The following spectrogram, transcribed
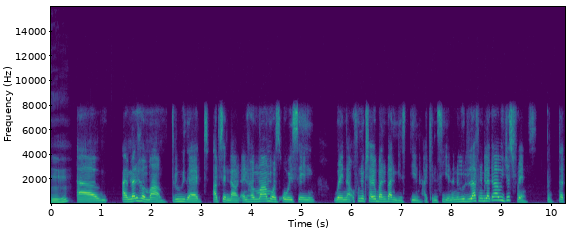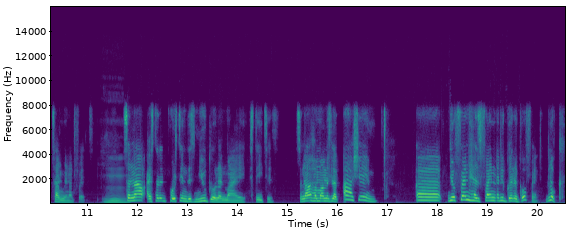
Mm-hmm. um, I met her mom through that ups and down, and her mom was always saying, "When ufuna ukushaya ubani bani ngestin, I can see," you." and then we would laugh and be like, "Ah, we're just friends," but that time we're not friends. Mm. So now I started posting this new girl on my status. So now her mom is like, "Ah, shame, uh, your friend has finally got a girlfriend. Look,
